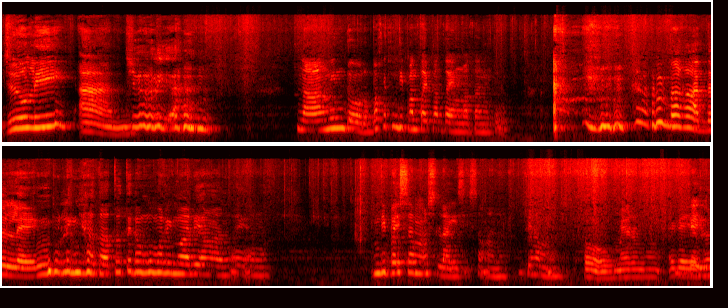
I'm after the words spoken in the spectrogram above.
Julie Ann. Julian. Nang Mindoro. Bakit hindi pantay-pantay ang mata nito? Baka duleng. Duling yata to. Tinan mo mali-mali ang ano. Ay, ano. Hindi ba isang slice? Isang ano. Tinan mo. Oo, meron yung... Eh, Kayo? gaya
